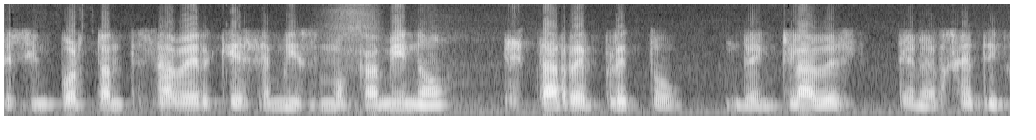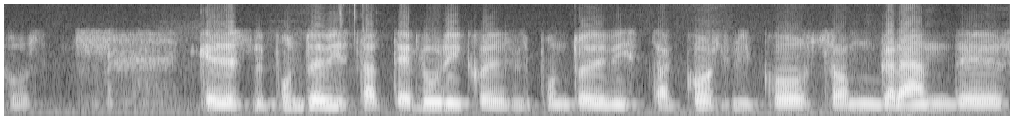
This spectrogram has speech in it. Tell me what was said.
es importante saber que ese mismo camino está repleto de enclaves energéticos que desde el punto de vista telúrico, desde el punto de vista cósmico, son grandes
